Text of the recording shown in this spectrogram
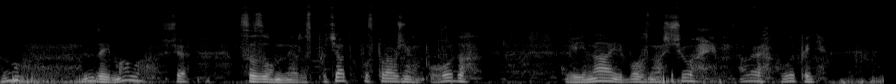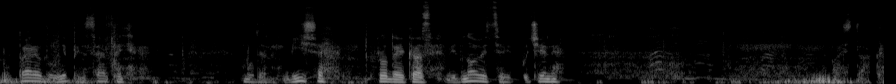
Ну, людей мало, ще сезон не розпочато по-справжньому, погода, війна і Бог зна що. Але липень попереду, липень, серпень буде більше. Природа якраз відновиться, відпочине. Так.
